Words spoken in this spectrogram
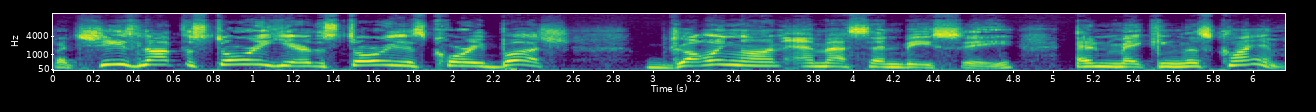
But she's not the story here. The story is Cori Bush going on MSNBC and making this claim.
